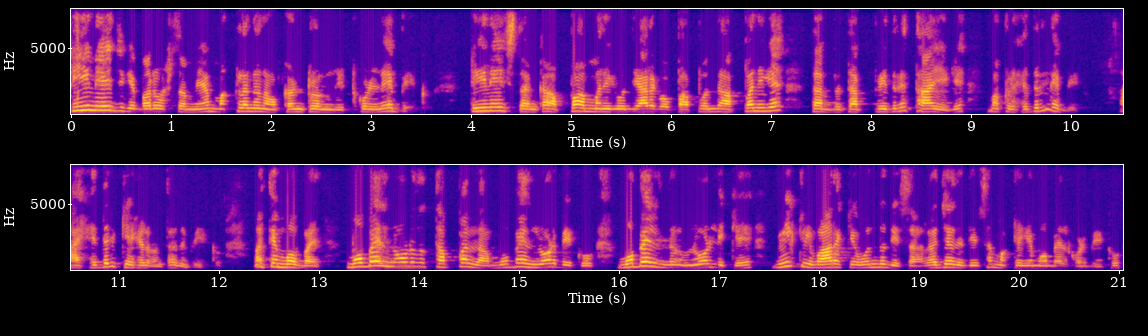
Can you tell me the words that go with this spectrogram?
ಟೀನೇಜ್ಗೆ ಬರೋ ಸಮಯ ಮಕ್ಕಳನ್ನ ನಾವು ಕಂಟ್ರೋಲ್ ಇಟ್ಕೊಳ್ಳೇಬೇಕು ಟೀನೇಜ್ ತನಕ ಅಪ್ಪ ಅಮ್ಮನಿಗೆ ಒಂದು ಯಾರಿಗೋ ಅಪ್ಪ ಒಂದು ಅಪ್ಪನಿಗೆ ತಪ್ಪ, ತಪ್ಪಿದ್ರೆ ತಾಯಿಗೆ ಮಕ್ಕಳು ಹೆದರ್ಲೇಬೇಕು. ಆ ಹೆದರಿಕೆ ಹೇಳುವಂಥದ್ದು ಬೇಕು. ಮತ್ತೆ ಮೊಬೈಲ್ ಮೊಬೈಲ್ ನೋಡೋದು ತಪ್ಪಲ್ಲ. ಮೊಬೈಲ್ ನೋಡಬೇಕು. ಮೊಬೈಲ್ ನೋಡ್ಲಿಕ್ಕೆ ವೀಕ್ಲಿ ವಾರಕ್ಕೆ ಒಂದು ದಿವಸ, ರಜಾದ ದಿವಸ ಮಕ್ಕಳಿಗೆ ಮೊಬೈಲ್ ಕೊಡಬೇಕು.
